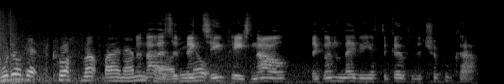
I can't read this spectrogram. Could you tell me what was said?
Woodall gets cross-mapped by an and that is a big two piece. Now they're going to maybe have to go for the triple cap.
